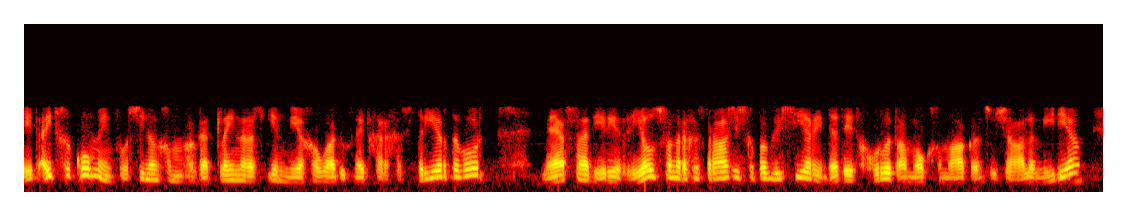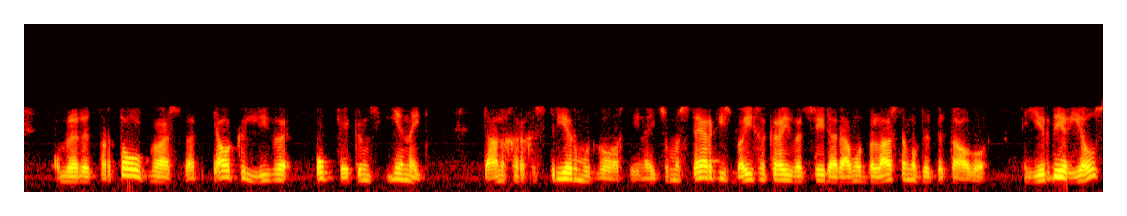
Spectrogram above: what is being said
het uitgekom en voorsiening gemaak dat kleiner as 1 megawatt hoef net geregistreer te word. NERSA het hierdie reëls van registrasies gepubliseer en dit het groot amok gemaak in sosiale media omdat dit vertolk was dat elke liewe opwekkingseenheid dan geregistreer moet word en hy het sommer sterkies bygekry wat sê dat daar moet belasting op dit betaal word. En hierdie reëls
